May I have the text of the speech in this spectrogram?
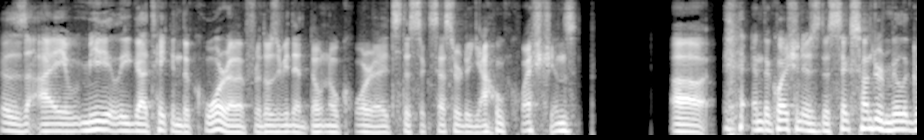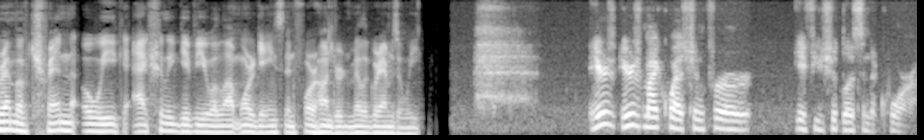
because I immediately got taken to Quora. For those of you that don't know Quora, it's the successor to Yahoo Questions. Uh, and the question is: Does 600 milligram of tren a week actually give you a lot more gains than 400 milligrams a week? Here's here's my question for if you should listen to Quora.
